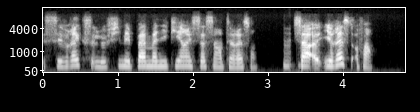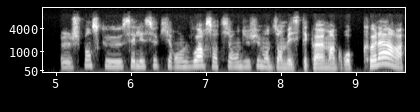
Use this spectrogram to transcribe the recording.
c'est vrai que le film est pas manichéen et ça, c'est intéressant. Mm, Ça, il reste, enfin, je pense que celles et ceux qui iront le voir sortiront du film en disant, mais c'était quand même un gros connard.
